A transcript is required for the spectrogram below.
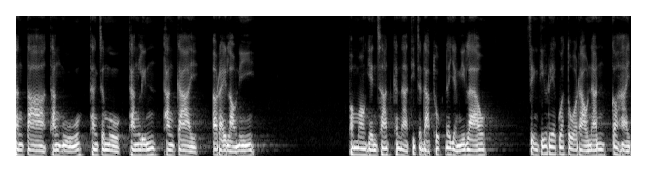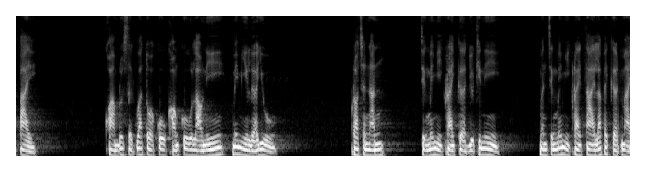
ทางตา ทางหู ทางจมูก ทางลิ้น ทางกาย อะไรเหล่านี้ พอมองเห็นชัดขนาดที่จะดับทุกข์ได้อย่างนี้แล้ว สิ่งที่เรียกว่าตัวเรานั้นก็หายไป ความรู้สึกว่าตัวกูของกูเหล่านี้ไม่มีเหลืออยู่ เพราะฉะนั้น จึงไม่มีใครเกิดอยู่ที่นี่ มันจึงไม่มีใครตายแล้วไปเกิดใหม่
